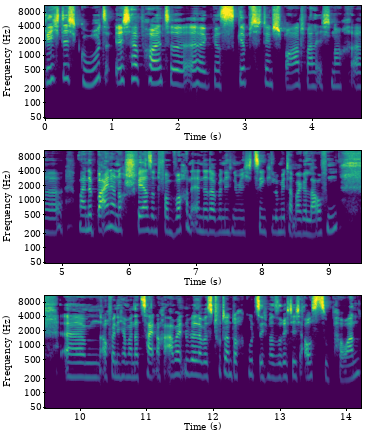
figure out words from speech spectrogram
Richtig gut. Ich habe heute äh, geskippt den Sport, weil ich noch äh, meine Beine noch schwer sind vom Wochenende. Da bin ich nämlich zehn Kilometer mal gelaufen, ähm, auch wenn ich an meiner Zeit noch arbeiten will. Aber es tut dann doch gut, sich mal so richtig auszupowern.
